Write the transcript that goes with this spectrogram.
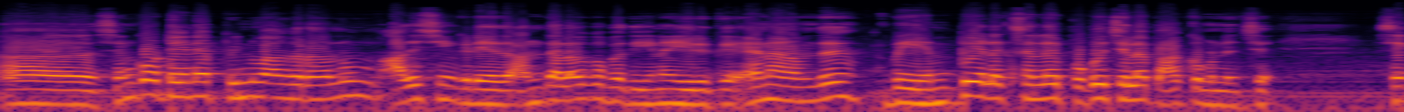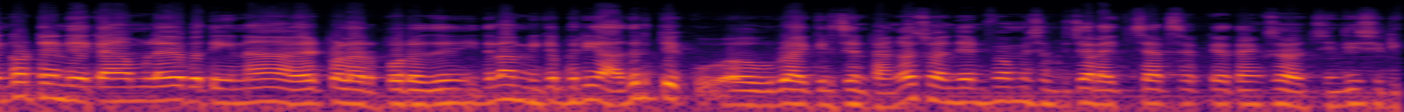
ஆஹ், செங்கோட்டையனே பின்வாங்குறதும் அதிசயம் கிடையாது. அந்த அளவுக்கு பார்த்தீங்கன்னா இருக்குது ஏன்னா வந்து இப்போ எம்பி எலெக்ஷனில் புகழ்ச்சியெல்லாம் பார்க்க முடிஞ்சுச்சு. செங்கோட்டையன் கேம்ல பார்த்தீங்கன்னா வேட்பாளர் போகிறது இதெல்லாம் மிகப்பெரிய அதிருப்தி உருவாக்கிடுச்சுன்றாங்க. ஸோ அந்த இன்ஃபர்மேஷன் பிடிச்சா லைக் ஷேர் தேங்க்ஸ் ஃபார் வாட்சிங் தி சிட்டி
